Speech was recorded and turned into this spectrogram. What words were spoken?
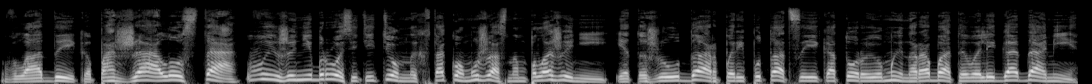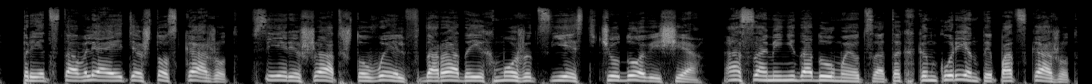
«Владыка, пожалуйста! Вы же не бросите темных в таком ужасном положении! Это же удар по репутации, которую мы нарабатывали годами!» Представляете, что скажут? Все решат, что в Эльф-Дорадо их может съесть чудовище. А сами не додумаются, так конкуренты подскажут.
